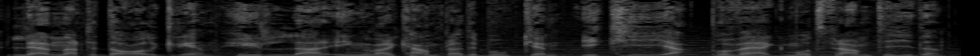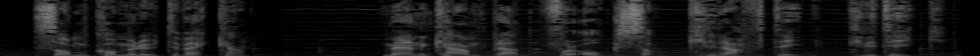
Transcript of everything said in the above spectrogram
Lennart Dahlgren hyllar Ingvar Kamprad i boken IKEA på väg mot framtiden som kommer ut i veckan. Men Kamprad får också kraftig kritik.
